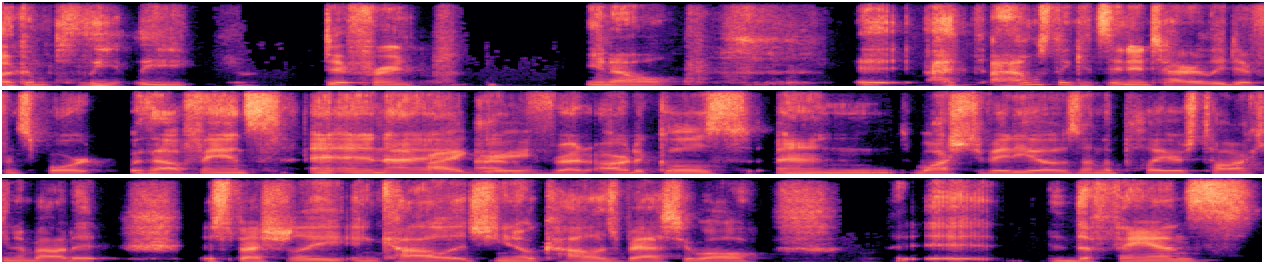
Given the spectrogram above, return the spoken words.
a completely different, you know, it, I, I almost think it's an entirely different sport without fans. And, and I, I agree. I've read articles and watched videos on the players talking about it, especially in college. You know, college basketball, it, the fans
